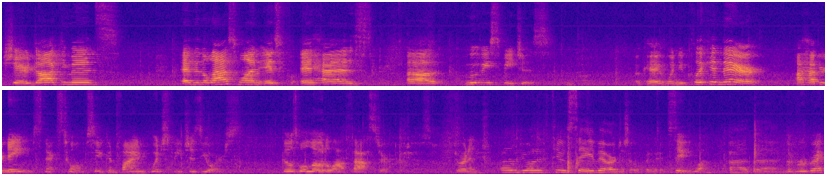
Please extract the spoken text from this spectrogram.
Shared Documents, and then the last one is it has uh, movie speeches. Okay, when you click in there, I have your names next to them, so you can find which speech is yours. Those will load a lot faster. Jordan, Um, do you want to save it or just open it? save one. Uh, the The rubric.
